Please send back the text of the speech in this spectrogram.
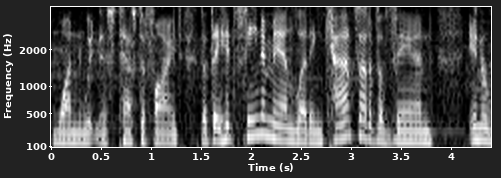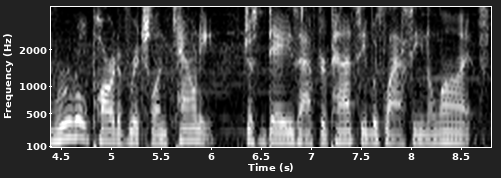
One witness testified that they had seen a man letting cats out of a van in a rural part of Richland County just days after Patsy was last seen alive.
